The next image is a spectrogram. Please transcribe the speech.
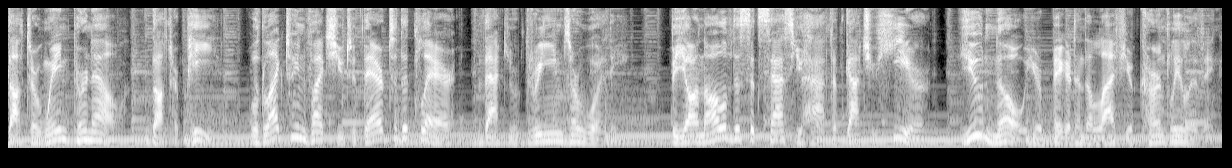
Dr. Wayne Pernell, Dr. P, would like to invite you to dare to declare that your dreams are worthy. Beyond all of the success you have that got you here, you know you're bigger than the life you're currently living.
